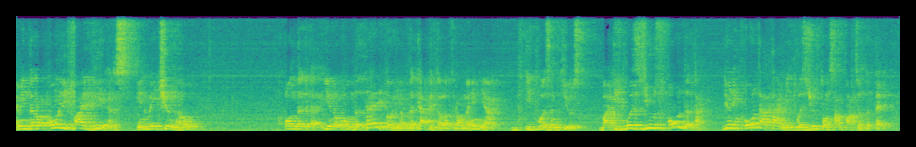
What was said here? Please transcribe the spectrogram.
I mean, there are only five years in which, you know, on the, uh, you know, on the territory of the capital of Romania, it wasn't used. But it was used all the time. During all that time, it was used on some parts of the territory.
